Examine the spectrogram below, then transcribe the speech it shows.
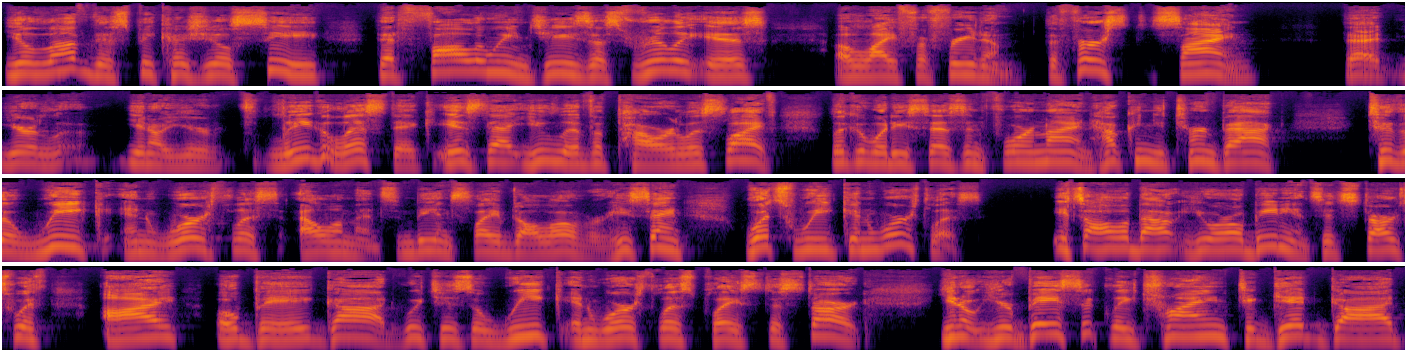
you'll love this because you'll see that following Jesus really is a life of freedom. The first sign that you're, you know, you're legalistic is that you live a powerless life. Look at what he says in 4 9. How can you turn back to the weak and worthless elements and be enslaved all over? He's saying, what's weak and worthless? It's all about your obedience. It starts with, I obey God, which is a weak and worthless place to start. You know, you're basically trying to get God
